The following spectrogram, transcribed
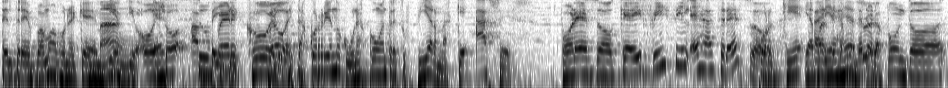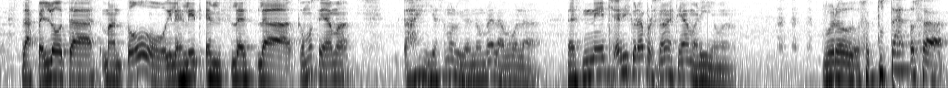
Te entre, vamos a poner que Man, 18 es a súper 20. cool. Pero estás corriendo con una escoba entre tus piernas. ¿Qué haces? Por eso, qué difícil es hacer eso. ¿Por qué Y aparte harías que eso? de los puntos, las pelotas, man, todo. Y les, el, les- la, ¿cómo se llama? Ay, ya se me olvidó el nombre de la bola. La snitch es que una persona vestida de amarillo, man. Bro, o sea, tú estás, o sea,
